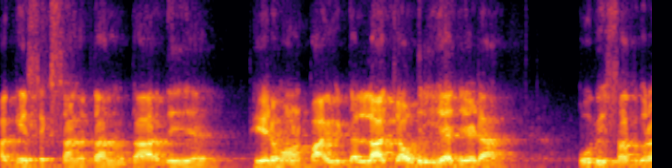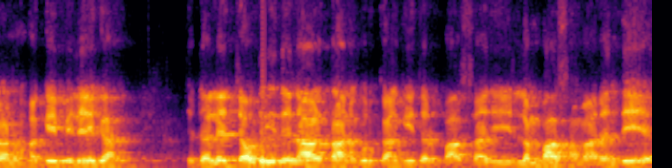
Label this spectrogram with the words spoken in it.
ਅੱਗੇ ਸਿੱਖ ਸੰਗਤਾਂ ਨੂੰ ਉਤਾਰਦੇ ਐ ਫਿਰ ਹੁਣ ਭਾਈ ਡੱਲਾ ਚੌਧਰੀ ਹੈ ਜਿਹੜਾ, ਉਹ ਵੀ ਸਤਿਗੁਰਾਂ ਨੂੰ ਅੱਗੇ ਮਿਲੇਗਾ। ਤੇ ਡੱਲੇ ਚੌਧਰੀ ਦੇ ਨਾਲ ਧੰਨ ਗੁਰੂ ਕਲਗੀਧਰ ਪਾਤਸ਼ਾਹ ਜੀ ਲੰਬਾ ਸਮਾਂ ਰਹਿੰਦੇ ਐ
